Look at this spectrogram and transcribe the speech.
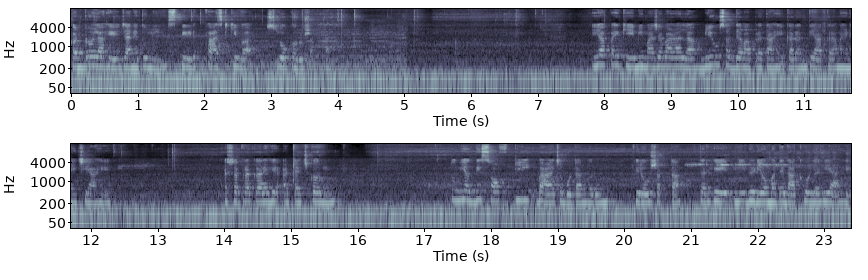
कंट्रोल आहे ज्याने तुम्ही स्पीड फास्ट किंवा स्लो करू शकता. यापैकी मी माझ्या बाळाला ब्ल्यू सध्या वापरत आहे कारण ती अकरा महिन्याची आहे. अशा प्रकारे हे अटॅच करून तुम्ही अगदी सॉफ्टली बाळाच्या बोटांवरून फिरवू शकता. तर हे मी व्हिडिओमध्ये दाखवलंही आहे.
